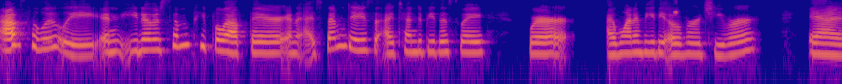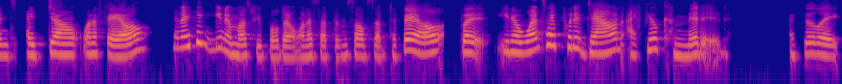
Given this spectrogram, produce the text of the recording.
Absolutely. And, you know, there's some people out there, and some days I tend to be this way where I want to be the overachiever and I don't want to fail. And I think, you know, most people don't want to set themselves up to fail. But, you know, once I put it down, I feel committed. I feel like,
